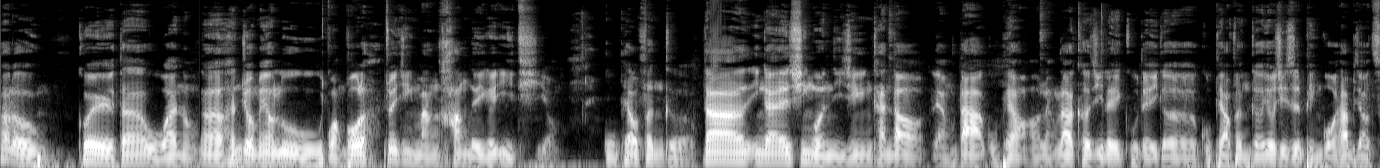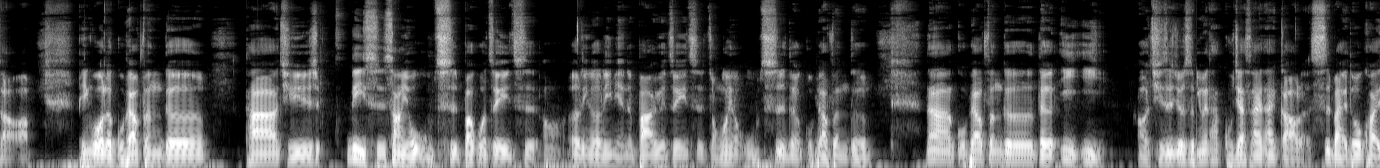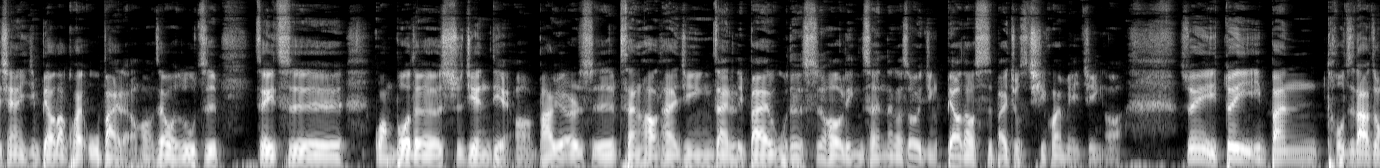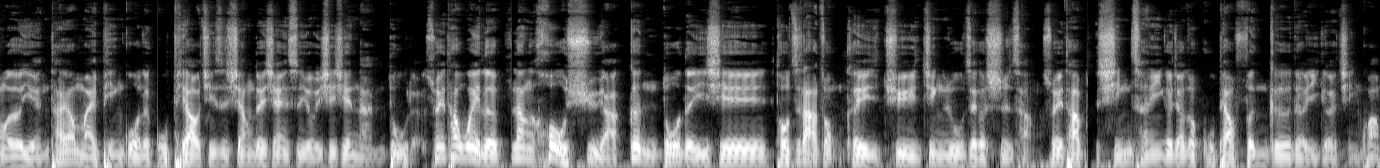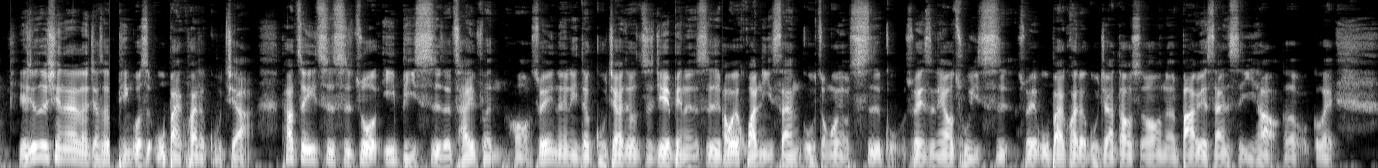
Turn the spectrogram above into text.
Hello，各位大家午安哦。呃，很久没有录广播了，最近蛮夯的一个议题哦，股票分割。大家应该新闻已经看到两大股票哈，两大科技类股的一个股票分割，尤其是苹果，它比较早啊。苹果的股票分割，它其实历史上有五次，包括这一次哦，二零二零年的八月这一次，总共有五次的股票分割。那股票分割的意义？哦，其实就是因为它股价实在太高了，四百多块，现在已经飙到快五百了哈。在我录制这一次广播的时间点哦，八月二十三号，它已经在礼拜五的时候凌晨那个时候已经飙到四百九十七块美金哦。所以，对一般投资大众而言，他要买苹果的股票，其实相对现在是有一些些难度的。所以，他为了让后续啊更多的一些投资大众可以去进入这个市场，所以它形成一个叫做股票分割的一个情况。也就是现在呢，假设苹果是五百块的股价，它这一次是做一比四的拆分哦，所以呢，你的股价就直接变成是它会还你三股，总共有四股，所以是你要除以四，所以五百块的股价到时候呢，八月三十一号，各各位。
